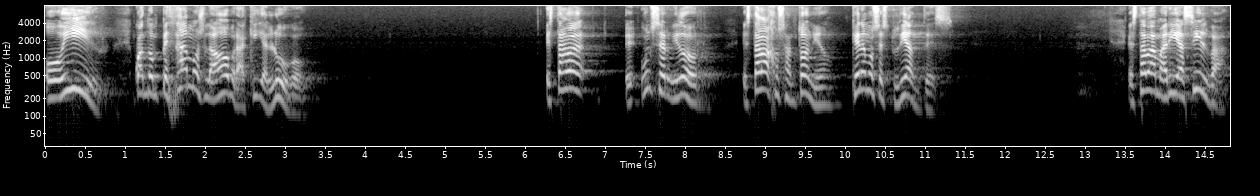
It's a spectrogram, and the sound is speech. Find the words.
oír. Cuando empezamos la obra aquí en Lugo, estaba eh, un servidor, estaba José Antonio, que éramos estudiantes, estaba María Silva,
